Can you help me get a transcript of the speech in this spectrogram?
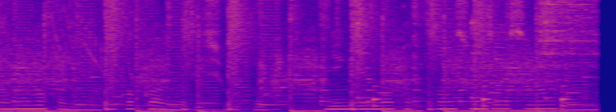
世の中には不可解な事象と人間がたくさん存在するんだね。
